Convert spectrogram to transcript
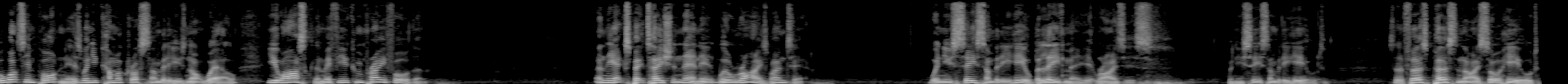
But what's important is when you come across somebody who's not well, you ask them if you can pray for them. And the expectation then it will rise, won't it? When you see somebody healed, believe me, it rises. When you see somebody healed. So the first person that I saw healed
